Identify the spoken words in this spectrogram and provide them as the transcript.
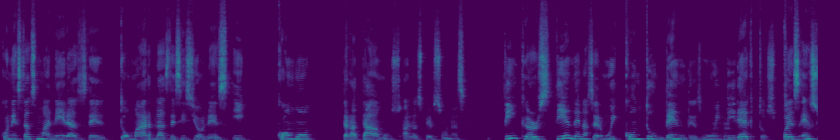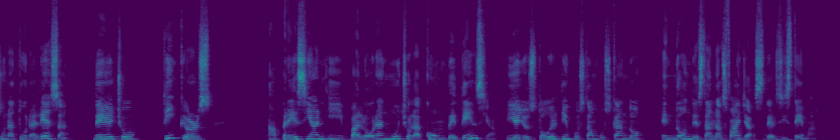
con estas maneras de tomar las decisiones y cómo tratamos a las personas. Thinkers tienden a ser muy contundentes, muy directos, pues es su naturaleza. De hecho, thinkers aprecian y valoran mucho la competencia y ellos todo el tiempo están buscando en dónde están las fallas del sistema.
